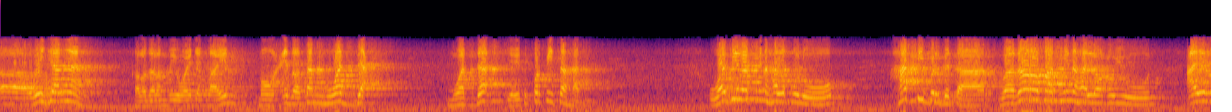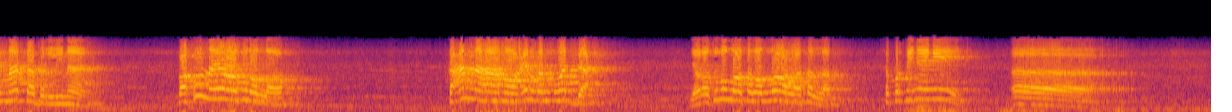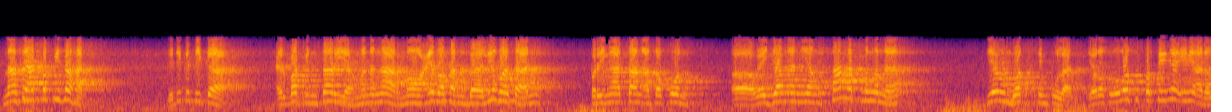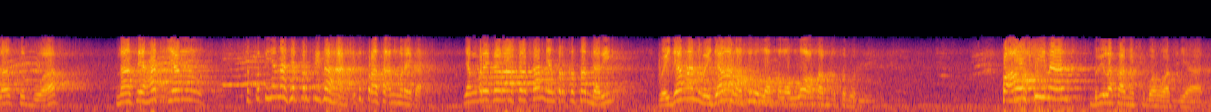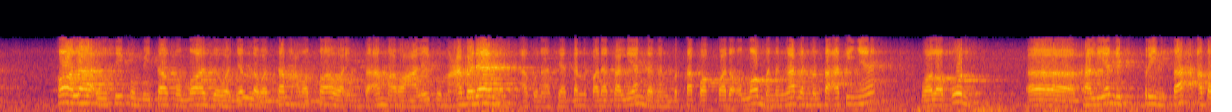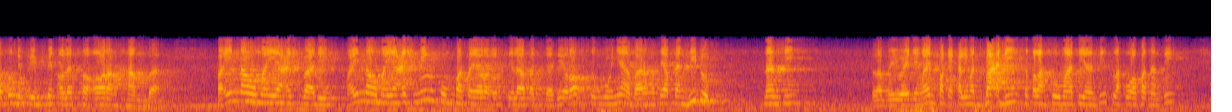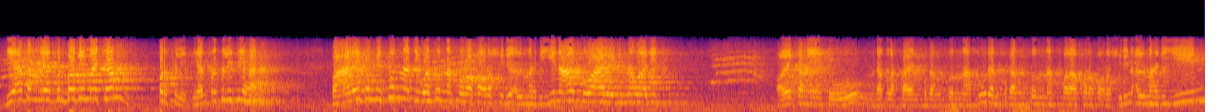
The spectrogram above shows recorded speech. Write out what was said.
uh, wejangan. Kalau dalam riwayat yang lain mau'izatan muwadda' muwadda' yaitu perpisahan. Wajilat min hal qulub hati bergetar, wa darafat minhal uyun, air mata berlinang. Faqulna ya Rasulullah, ka'annaha mau'izatan muwaddah. Ya Rasulullah sallallahu alaihi wasallam, sepertinya ini uh, nasihat perpisahan. Jadi ketika Irbad bin Sariyah mendengar mau'izatan balighatan, peringatan ataupun uh, wejangan yang sangat mengena, dia membuat kesimpulan. Ya Rasulullah sepertinya ini adalah sebuah nasihat yang sepertinya nasihat perpisahan. Itu perasaan mereka. Yang mereka rasakan yang terkesan dari wejangan-wejangan Rasulullah Sallallahu Alaihi Wasallam tersebut. Fa'ausina berilah kami sebuah wasiat. Qala usikum bi azza wa jalla wa sam'a wa ta'a wa in ta'ammara 'alaikum 'abadan. Aku nasihatkan kepada kalian dengan bertakwa kepada Allah, mendengar dan mentaatinya walaupun uh, kalian diperintah ataupun dipimpin oleh seorang hamba. Fa innahu may ya'ish ba'di, fa innahu may ya'ish minkum fa ikhtilafan. Sungguhnya barang siapa yang hidup nanti dalam riwayat yang lain pakai kalimat ba'di setelah ku mati nanti, setelah ku wafat nanti, dia akan melihat berbagai macam perselisihan-perselisihan. Fa'alaikum bisunnati wa sunnah khulafa rasyidin al-mahdiyyin 'addu 'alaihi nawajid. Oleh karena itu, hendaklah kalian pegang sunnahku dan pegang sunnah para khulafa rasyidin al-mahdiyyin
